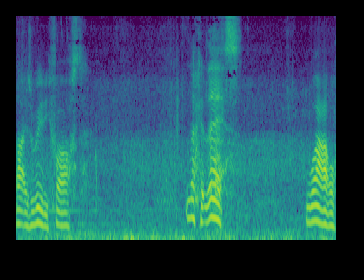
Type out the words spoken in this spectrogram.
That is really fast. Look at this. Wow.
